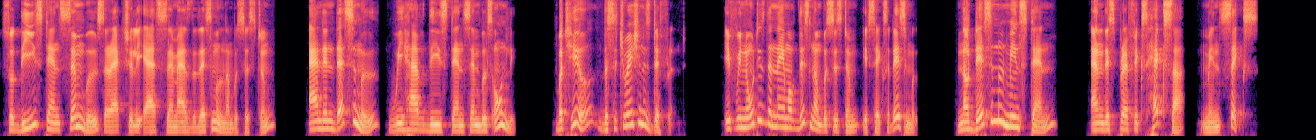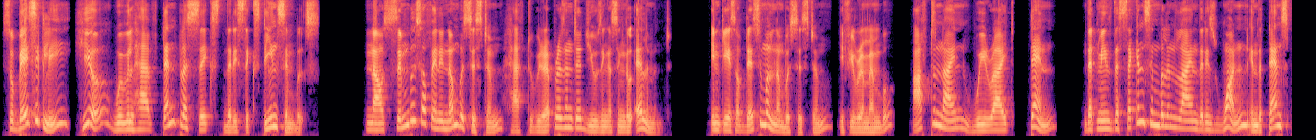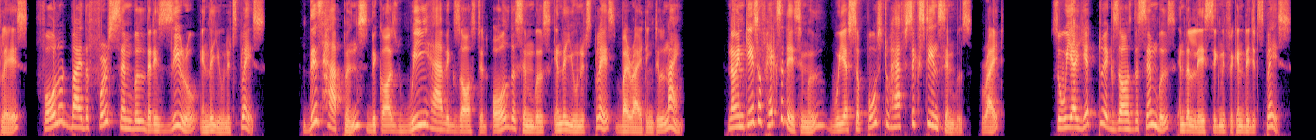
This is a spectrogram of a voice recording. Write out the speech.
So these 10 symbols are actually as same as the decimal number system. And in decimal, we have these 10 symbols only. But here, the situation is different. If we notice the name of this number system, it's hexadecimal. Now decimal means 10 and this prefix hexa means 6. So basically, here we will have 10 plus 6 that is 16 symbols. Now symbols of any number system have to be represented using a single element. In case of decimal number system, if you remember, after 9 we write 10, that means the second symbol in line that is 1 in the tens place followed by the first symbol that is 0 in the units place. This happens because we have exhausted all the symbols in the units place by writing till 9. Now in case of hexadecimal, we are supposed to have 16 symbols, right? So we are yet to exhaust the symbols in the least significant digits place.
